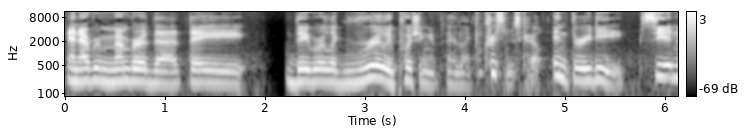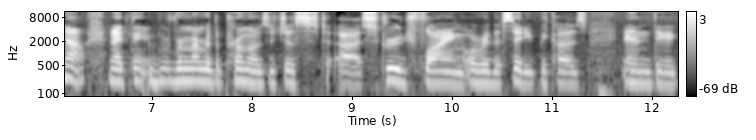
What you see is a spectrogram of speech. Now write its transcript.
and I remember that they they were like really pushing it. They're like Christmas Carol in 3D, see it now. And I think remember the promos. It's just uh, Scrooge flying over the city because in the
